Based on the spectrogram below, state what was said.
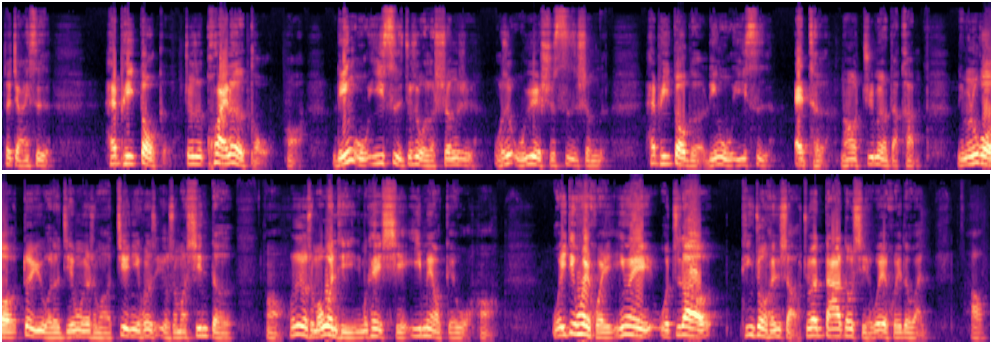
再讲一次，Happy Dog 就是快乐狗。零五一四就是我的生日，我是五月十四生的，Happy Dog 零五一四 at 然后 gmail.com。你们如果对于我的节目有什么建议或者有什么心得哦，或者有什么问题，你们可以写 email 给我哈，我一定会回，因为我知道听众很少，就算大家都写，我也回得完。好，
